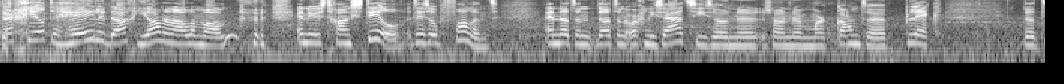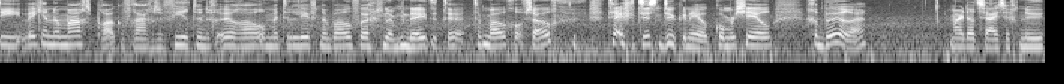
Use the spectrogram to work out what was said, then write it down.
daar gilt de hele dag Jan en alleman. en nu is het gewoon stil. Het is opvallend. En dat een, dat een organisatie, zo'n eh, zo'n eh, markante plek. Dat die, weet je, normaal gesproken vragen ze 24 euro om met de lift naar boven, naar beneden te, te mogen of zo. Het is natuurlijk een heel commercieel gebeuren. Maar dat zij zich nu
